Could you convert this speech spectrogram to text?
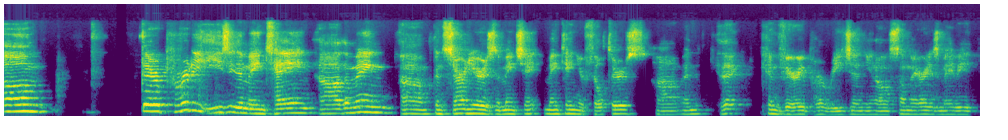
Um, they're pretty easy to maintain. Uh, the main um, concern here is to maintain, maintain your filters, um, and that can vary per region. You know, some areas maybe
